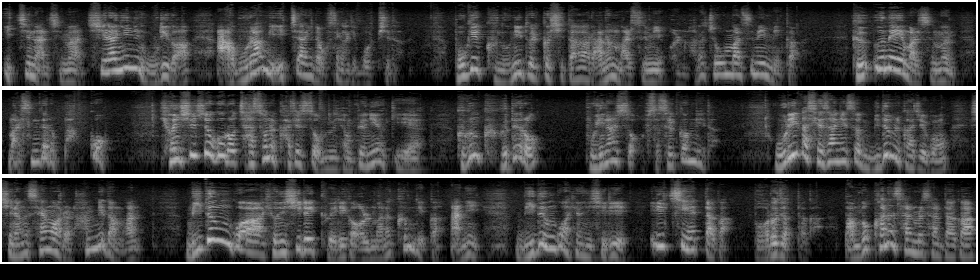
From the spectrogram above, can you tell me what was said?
있지는 않지만 신앙인인 우리가 아브라함의 입장이라고 생각해 봅시다. 복의 근원이 될 것이다 라는 말씀이 얼마나 좋은 말씀입니까? 그 은혜의 말씀은 말씀대로 받고 현실적으로 자손을 가질 수 없는 형편이었기에 그건 그대로 부인할 수 없었을 겁니다. 우리가 세상에서 믿음을 가지고 신앙생활을 합니다만 믿음과 현실의 괴리가 얼마나 큽니까? 아니, 믿음과 현실이 일치했다가 벌어졌다가 반복하는 삶을 살다가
